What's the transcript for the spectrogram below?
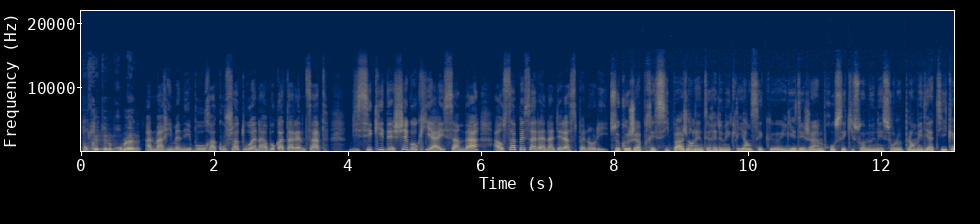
pour traiter le problème. Anne-Marie Mendibur akusatuen abokatarentzat biziki desegokia izan da auzapezaren adierazpen hori. Ce que j'apprécie pas dans l'intérêt de mes clients, c'est qu'il y ait déjà un procès qui soit mené sur le plan médiatique,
